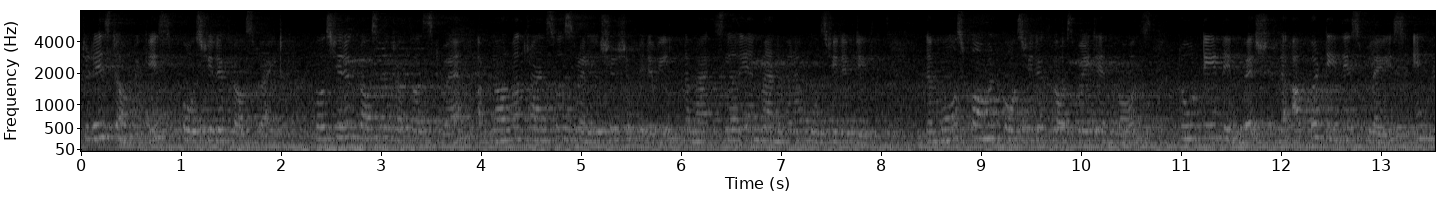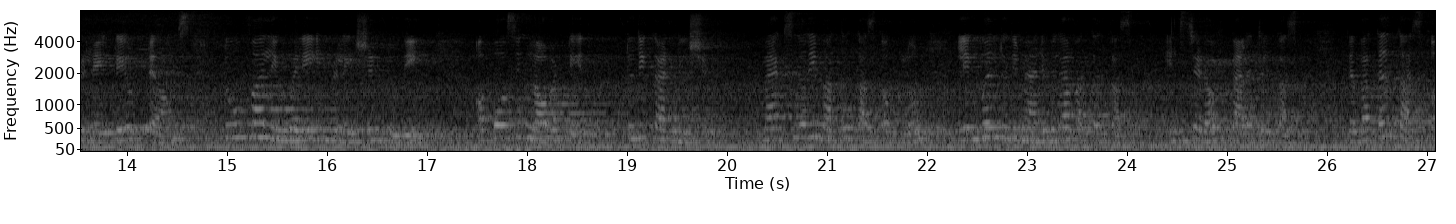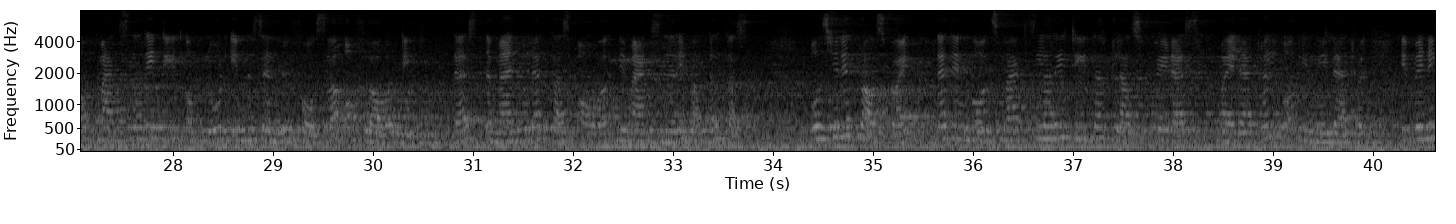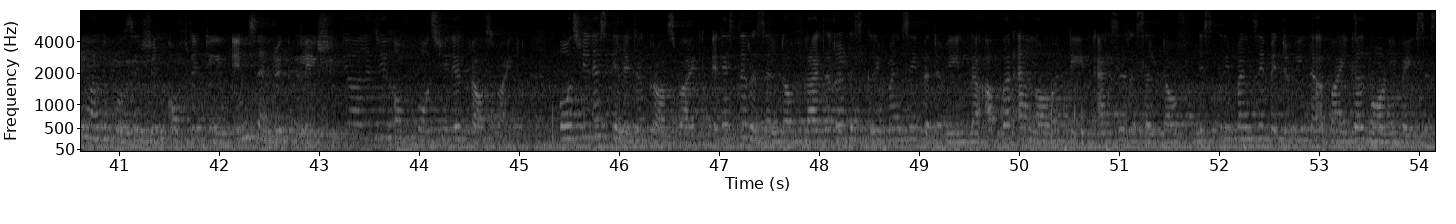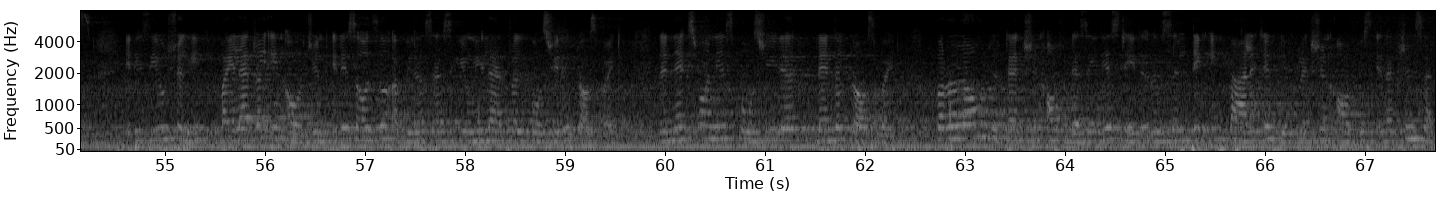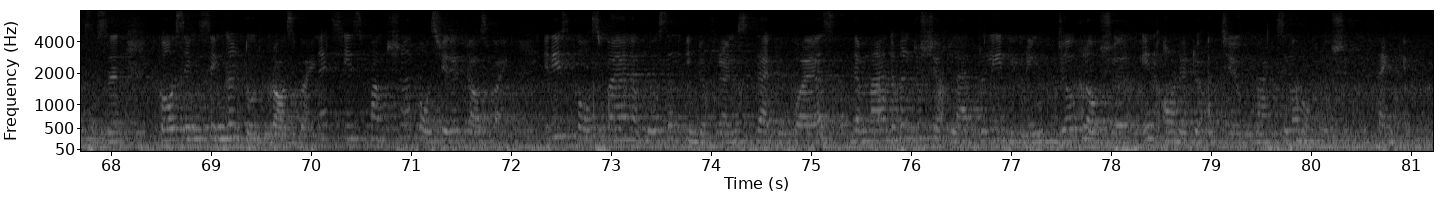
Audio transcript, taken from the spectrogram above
Today's topic is posterior crossbite. Posterior crossbite refers to an abnormal transverse relationship between the maxillary and mandibular posterior teeth. The most common posterior crossbite involves two teeth in which the upper teeth is placed in relative terms too far lingually in relation to the opposing lower teeth to the condition. Maxillary buccal cusp occlude lingual to the mandibular buccal cusp instead of palatal cusp. The buccal cusp of maxillary fossa of lower teeth. Thus, the mandibular cusp over the maxillary buccal cusp. Posterior crossbite that involves maxillary teeth are classified as bilateral or unilateral depending on the position of the teeth in centric relation. Etiology of posterior crossbite. Posterior skeletal crossbite. It is the result of lateral discrepancy between the upper and lower teeth as a result of discrepancy between the apical bony bases. It is usually bilateral in origin. It is also appears as unilateral posterior crossbite. The next one is posterior dental crossbite. Prolonged retention of deciduous teeth resulting in palatal deflection of its erection successor causing single tooth crossbite. Next is functional posterior crossbite. It is caused by an occlusal interference that to shift laterally during jaw closure in order to achieve maximum occlusion. Thank you.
